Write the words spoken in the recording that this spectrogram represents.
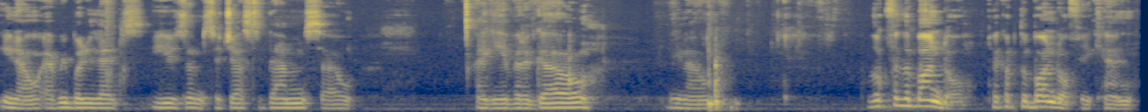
you know, everybody that's used them suggested them, so I gave it a go. You know, look for the bundle. Pick up the bundle if you can.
